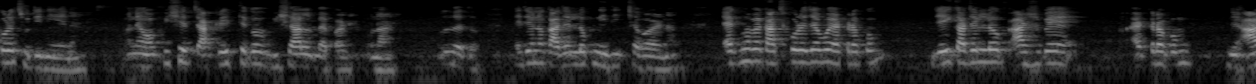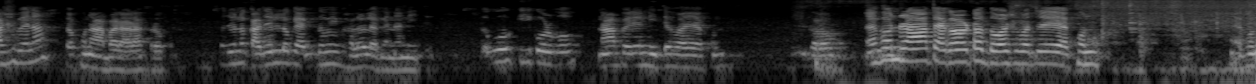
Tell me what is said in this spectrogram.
করে ছুটি নিয়ে নেয়। মানে অফিসের চাকরির থেকেও বিশাল ব্যাপার ওনার, বুঝলে তো? এই জন্য কাজের লোক নিতে ইচ্ছা করে না। একভাবে কাজ করে যাব একরকম, যেই কাজের লোক আসবে একরকম আসবে না, তখন আবার আর এক রকম ওই জন্য কাজের লোক একদমই ভালো লাগে না নিতে। তবুও কী করব? না পেরে নিতে হয় এখন। এখন রাত এগারোটা দশ বাজে, এখন এখন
